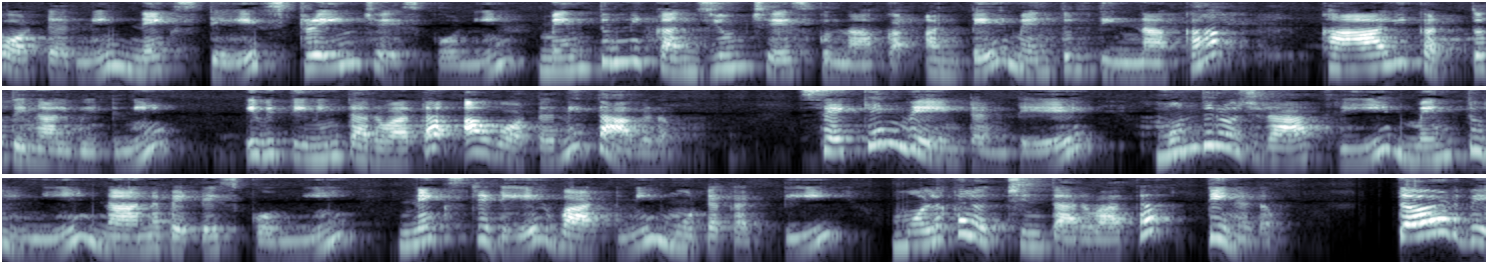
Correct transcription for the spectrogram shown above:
వాటర్ని నెక్స్ట్ డే స్ట్రెయిన్ చేసుకొని మెంతుల్ని కన్జ్యూమ్ చేసుకున్నాక అంటే మెంతులు తిన్నాక ఖాళీ కట్టుతో తినాలి వీటిని ఇవి తినిన తర్వాత ఆ వాటర్ని తాగడం. సెకండ్ వే ఏంటంటే ముందు రోజు రాత్రి మెంతుల్ని నానబెట్టేసుకొని నెక్స్ట్ డే వాటిని మూట కట్టి మొలకలు వచ్చిన తర్వాత తినడం. థర్డ్ వే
